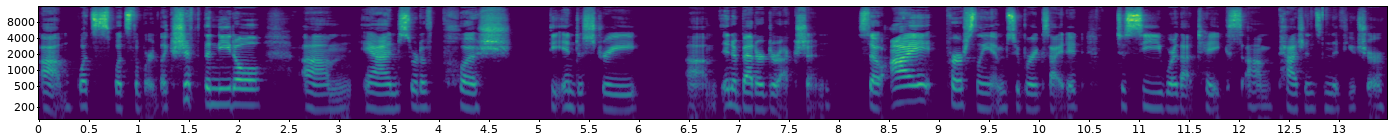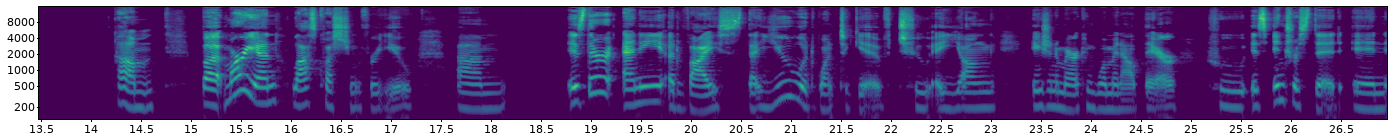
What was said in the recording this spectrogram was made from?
um what's what's the word? Like shift the needle um and sort of push the industry um, in a better direction. So i personally am super excited to see where that takes um, pageants in the future. Um, but Marianne, last question for you. Um, is there any advice that you would want to give to a young Asian American woman out there who is interested in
